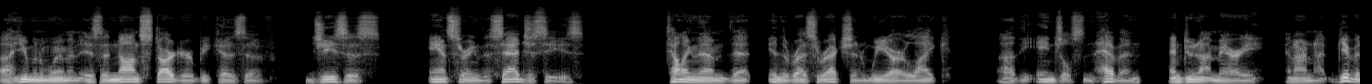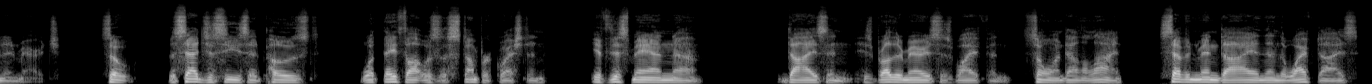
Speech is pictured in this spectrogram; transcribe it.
uh, human women is a non starter because of Jesus answering the Sadducees, telling them that in the resurrection we are like uh, the angels in heaven and do not marry and are not given in marriage. So the Sadducees had posed what they thought was a stumper question. If this man uh, dies and his brother marries his wife and so on down the line, seven men die and then the wife dies,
